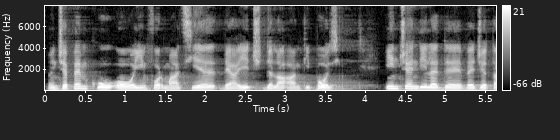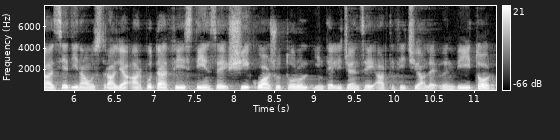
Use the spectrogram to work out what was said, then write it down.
Începem cu o informație de aici, de la Antipozi. Incendiile de vegetație din Australia ar putea fi stinse și cu ajutorul inteligenței artificiale în viitor.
